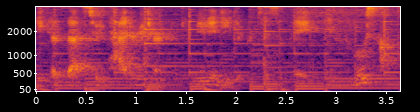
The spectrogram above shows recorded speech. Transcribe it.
because that student had to return to the community to participate in the moose hunt.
